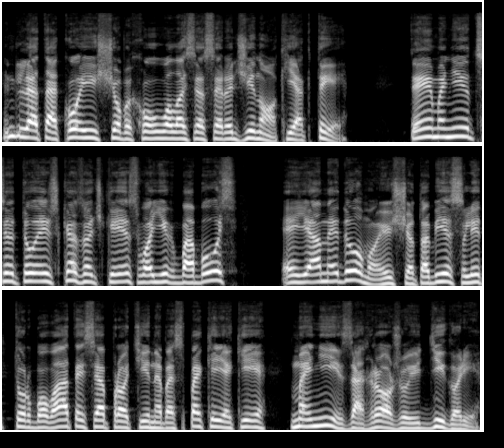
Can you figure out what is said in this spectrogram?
для такої, що виховувалася серед жінок, як ти. Ти мені цитуєш казочки своїх бабусь, я не думаю, що тобі слід турбуватися про ті небезпеки, які мені загрожують Дігорі.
